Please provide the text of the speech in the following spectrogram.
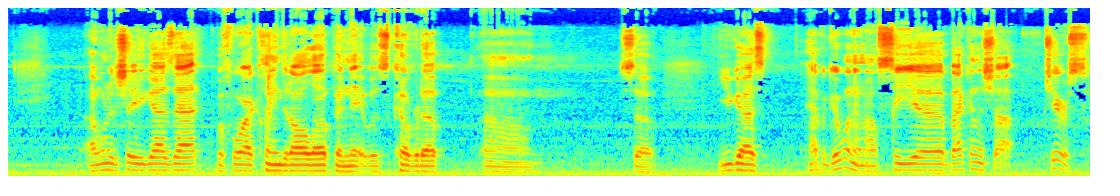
I wanted to show you guys that before I cleaned it all up and it was covered up. Um, so you guys have a good one and I'll see you back in the shop. Cheers.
